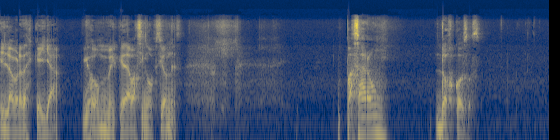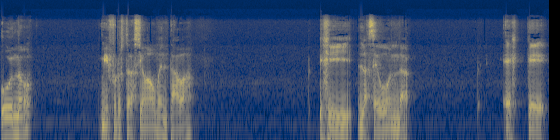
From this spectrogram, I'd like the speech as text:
Y la verdad es que ya yo me quedaba sin opciones. Pasaron dos cosas. Uno, mi frustración aumentaba. Y la segunda es que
